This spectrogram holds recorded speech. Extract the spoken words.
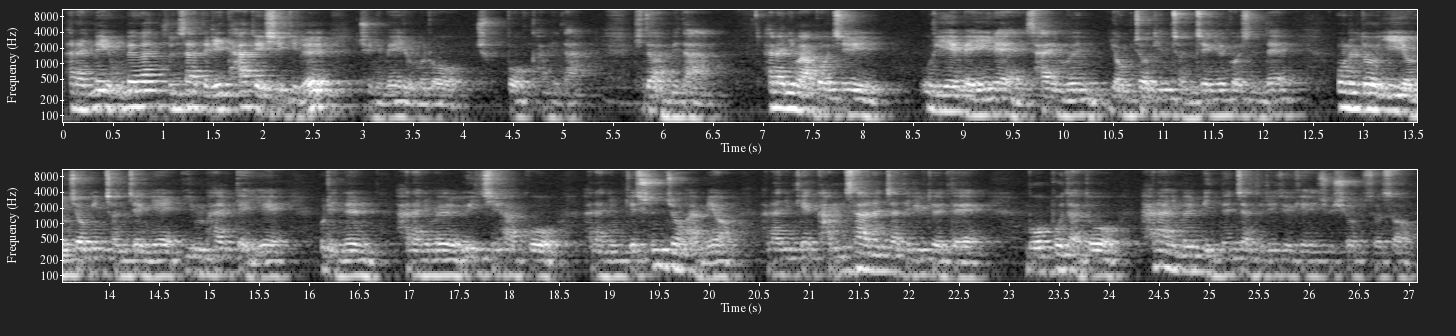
하나님의 용맹한 군사들이 다 되시기를 주님의 이름으로 축복합니다. 기도합니다. 하나님 아버지, 우리의 매일의 삶은 영적인 전쟁일 것인데 오늘도 이 영적인 전쟁에 임할 때에 우리는 하나님을 의지하고 하나님께 순종하며 하나님께 감사하는 자들이 되되 무엇보다도 하나님을 믿는 자들이 되게 해주시옵소서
